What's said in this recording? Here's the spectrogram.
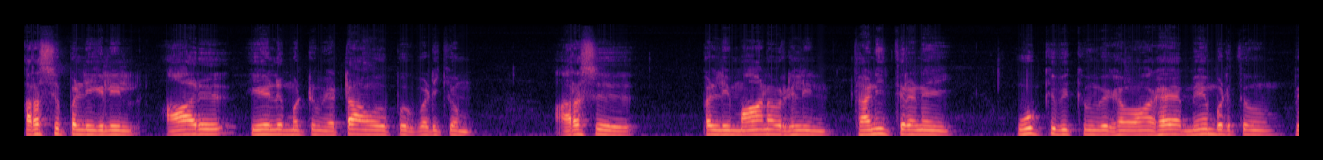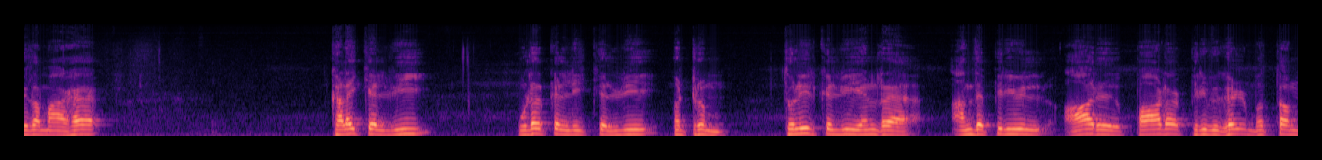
அரசு பள்ளிகளில் ஆறு ஏழு மற்றும் எட்டாம் வகுப்பு படிக்கும் அரசு பள்ளி மாணவர்களின் தனித்திறனை ஊக்குவிக்கும் விதமாக மேம்படுத்தும் விதமாக கலைக்கல்வி உடற்கல்வி கல்வி மற்றும் தொழிற்கல்வி என்ற அந்த பிரிவில் ஆறு பாட பிரிவுகள் மொத்தம்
